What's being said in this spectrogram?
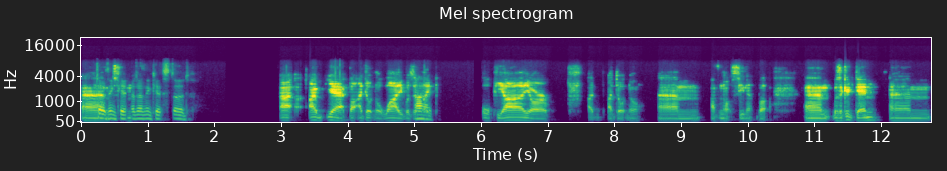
I don't think it. I don't think it stood. I, I, yeah, but I don't know why. Was it Aye. like OPI or I, I don't know. Um, I've not seen it, but um, it was a good game. Um,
